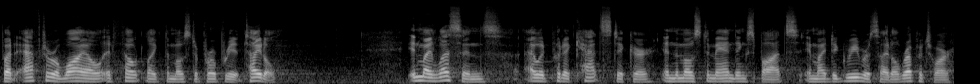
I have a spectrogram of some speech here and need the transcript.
but after a while it felt like the most appropriate title. In my lessons, I would put a cat sticker in the most demanding spots in my degree recital repertoire.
